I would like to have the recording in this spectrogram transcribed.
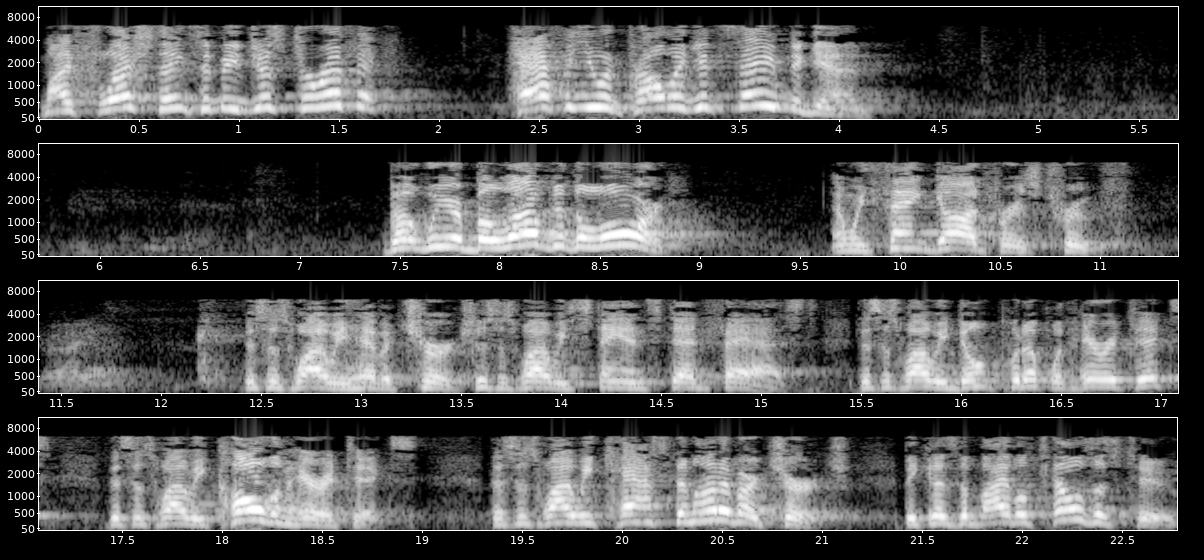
My flesh thinks it'd be just terrific. Half of you would probably get saved again. But we are beloved of the Lord. And we thank God for His truth. This is why we have a church. This is why we stand steadfast. This is why we don't put up with heretics. This is why we call them heretics. This is why we cast them out of our church. Because the Bible tells us to.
